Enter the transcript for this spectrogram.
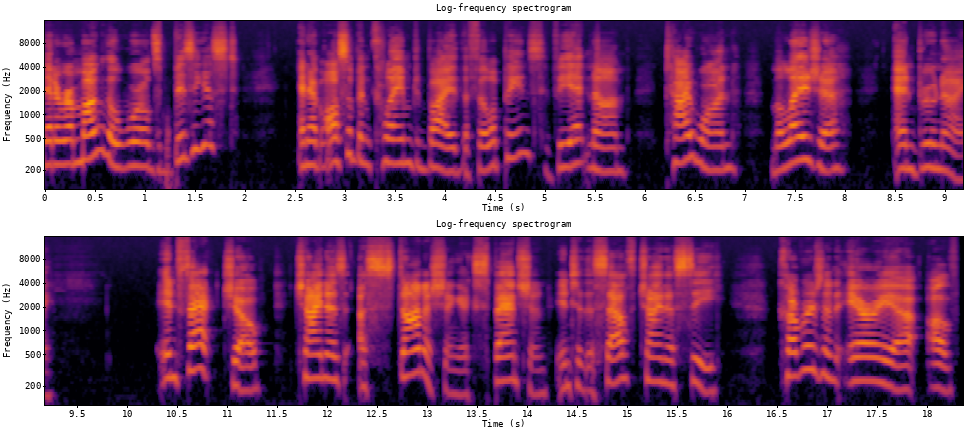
that are among the world's busiest and have also been claimed by the Philippines, Vietnam, Taiwan, Malaysia, and Brunei. In fact, Joe, China's astonishing expansion into the South China Sea covers an area of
